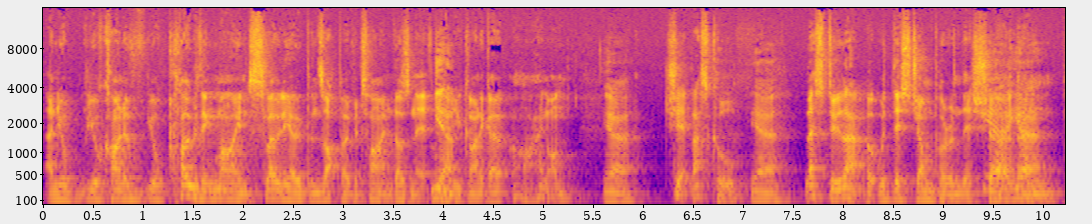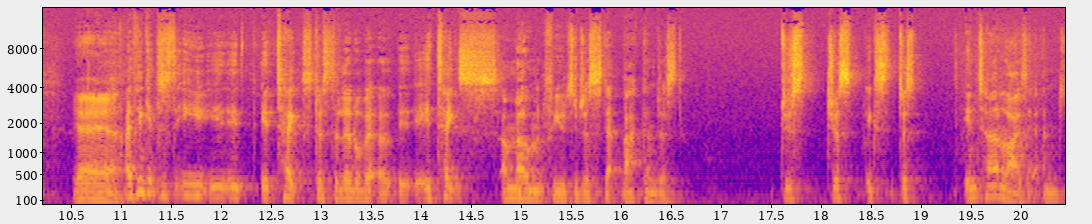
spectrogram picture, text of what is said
And your your kind of your clothing mind slowly opens up over time doesn't it? Yeah. and you kind of go oh hang on. Yeah. Shit that's cool. Yeah. Let's do that but with this jumper and this shirt Yeah, yeah. and yeah. Yeah, yeah. I think it just it, it, it takes just a little bit of it, it takes a moment for you to just step back and just just just ex- just internalize it and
